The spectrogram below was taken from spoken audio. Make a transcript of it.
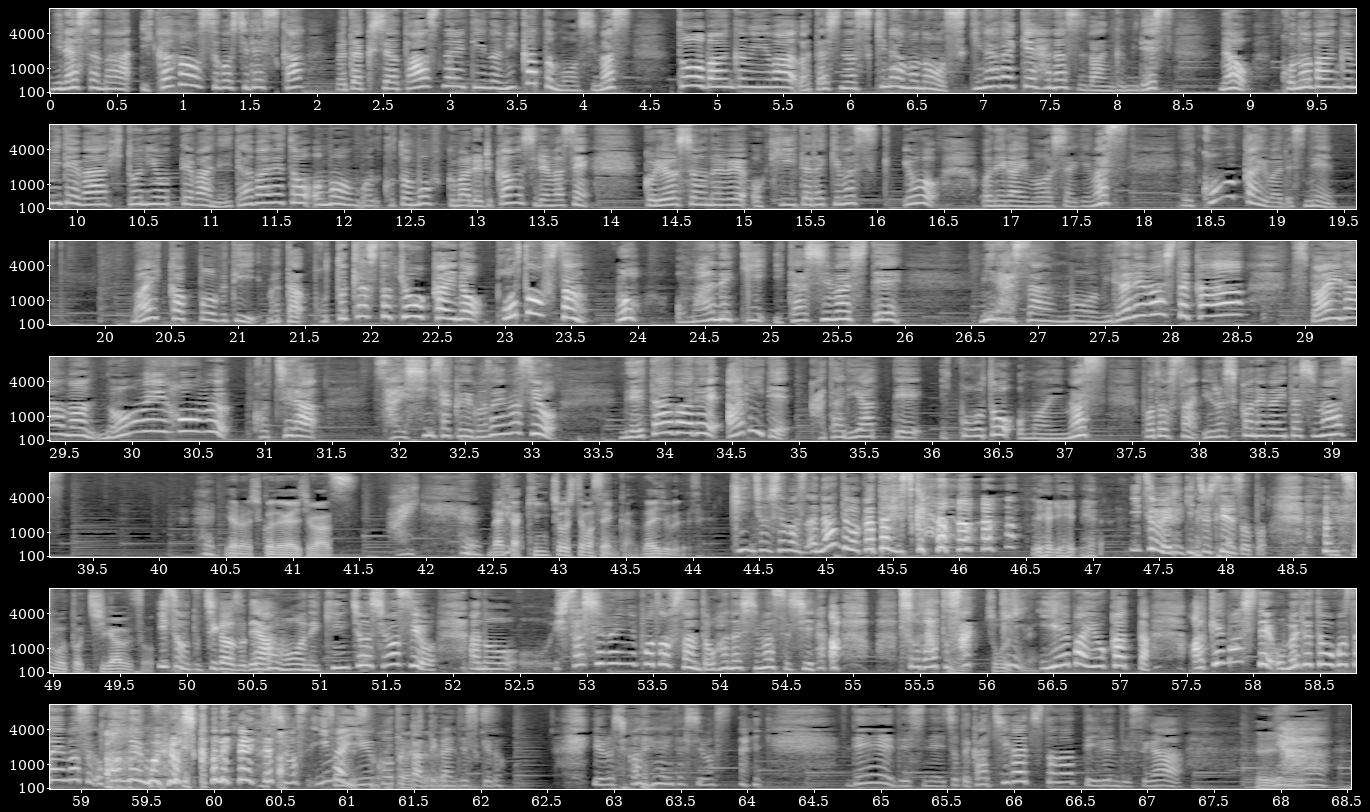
皆様いかがお過ごしですか？私はパーソナリティのミカと申します。当番組は私の好きなものを好きなだけ話す番組です。なおこの番組では人によってはネタバレと思うことも含まれるかもしれません。ご了承の上お聞きいただきますようお願い申し上げます。え今回はですねマイカップオブティーまたポッドキャスト協会のポトフさんをお招きいたしまして皆さんもう見られましたか？スパイダーマンノーウェイホーム。こちら最新作でございますよ。ネタバレありで語り合っていこうと思います。ポトフさんよろしくお願いいたします。よろしくお願いします。はい。なんか緊張してませんか？大丈夫ですか？緊張してますあなんでわかったんですか？いやいやいや、いつもより緊張してるぞと いつもと違うぞ。いつもと違うぞ。いや、もうね、緊張しますよ。あの、久しぶりにポトフさんとお話ししますし、あ、そうだ、あとさっき言えばよかった。明けましておめでとうございます。本年もよろしくお願いいたします。今そうですね言うことかって感じですけど。よろしくお願いいたします。はい。でですね、ちょっとガチガチとなっているんですが、ええいやー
